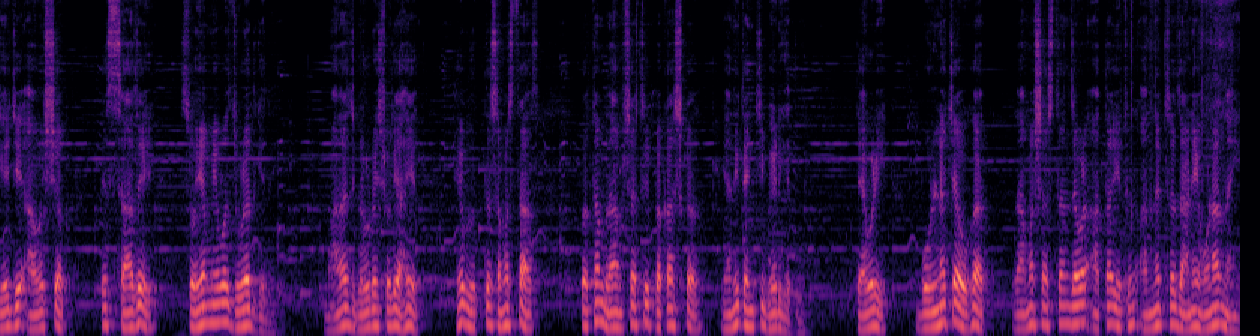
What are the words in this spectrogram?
जे जे आवश्यक ते सारे स्वयमेव जुळत गेले. महाराज गरुडेश्वरी आहेत हे वृत्त समजताच प्रथम रामशास्त्री प्रकाशकर यांनी त्यांची भेट घेतली. त्यावेळी बोलण्याच्या ओघात रामशास्त्रांजवळ आता येथून अन्यत्र जाणे होणार नाही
